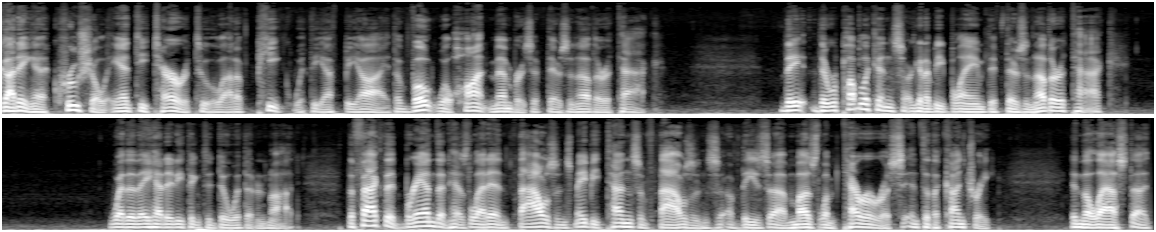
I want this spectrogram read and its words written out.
gutting a crucial anti terror tool out of pique with the FBI. The vote will haunt members if there's another attack. They, the Republicans are going to be blamed if there's another attack, whether they had anything to do with it or not. The fact that Brandon has let in thousands, maybe tens of thousands of these uh, Muslim terrorists into the country in the last uh,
